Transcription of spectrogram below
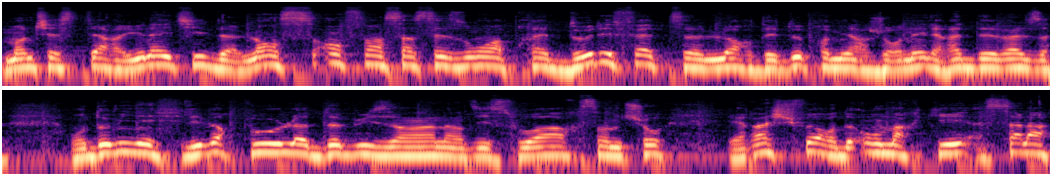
Manchester United lance enfin sa saison après deux défaites lors des deux premières journées, les Red Devils ont dominé Liverpool 2 buts 1 lundi soir. Sancho et Rashford ont marqué. Salah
